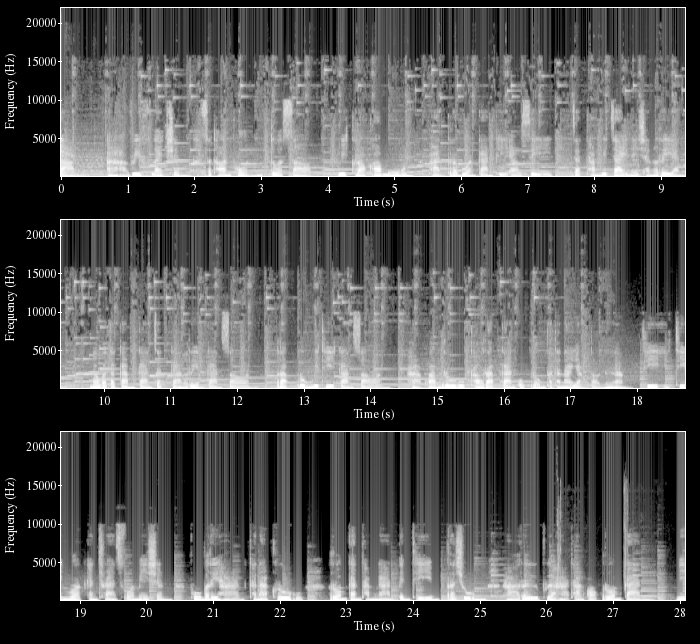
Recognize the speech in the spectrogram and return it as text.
จำ R reflection สะท้อนผล ตรวจสอบ วิเคราะห์ข้อมูล ผ่านกระบวนการ PLC จัดทำวิจัยในชั้นเรียน นวัตกรรมการจัดการเรียนการสอน ปรับปรุงวิธีการสอน หาความรู้เข้ารับการอบรมพัฒนาอย่างต่อเนื่อง T Teamwork and Transformation ผู้บริหาร คณะครู ร่วมกันทำงานเป็นทีม ประชุม หารือเพื่อหาทางออกร่วมกัน มี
